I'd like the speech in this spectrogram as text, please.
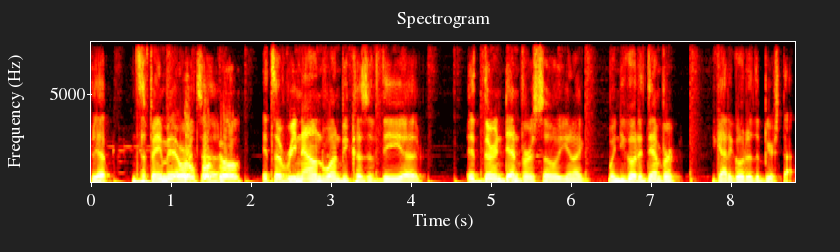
Yep. It's a famous, or it's a, it's a renowned one because of the, uh, it, they're in Denver. So, you know, like when you go to Denver, you got to go to the beer stop.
